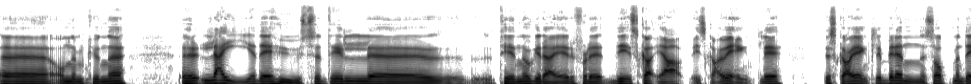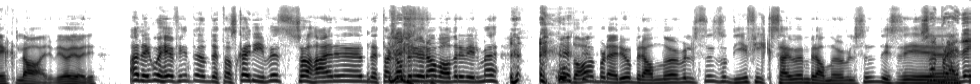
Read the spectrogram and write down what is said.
eh, om de kunne eh, leie det huset til, eh, til noe greier, for det, de skal, ja, vi skal jo egentlig det skal jo egentlig brennes opp, men det klarer vi å gjøre. Nei, det går helt fint. Dette skal rives, så her, eh, dette kan dere gjøre hva dere vil med. Og da ble det jo brannøvelse, så de fiksa jo en brannøvelse. Så ble det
